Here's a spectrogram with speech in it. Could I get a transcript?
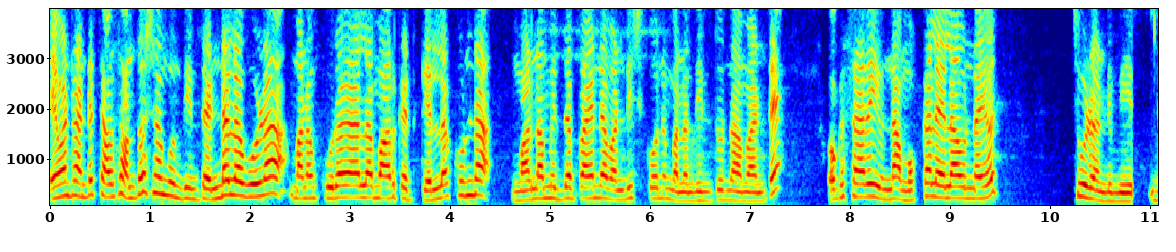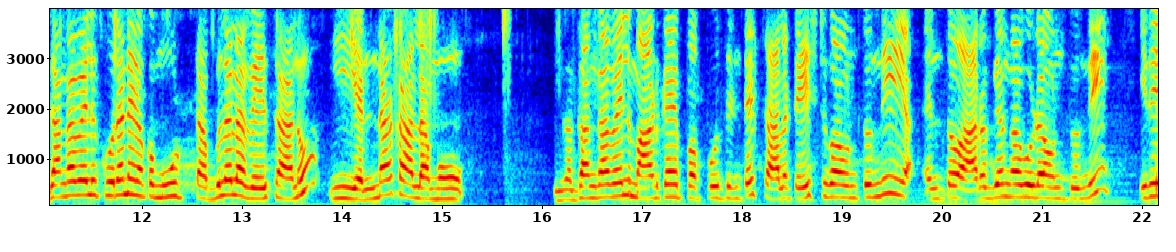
ఏమంటారంటే చాలా సంతోషంగా ఉంది. ఇంత ఎండలో కూడా మనం కూరగాయల మార్కెట్కి వెళ్ళకుండా మన మిద్ద పైన వండించుకొని మనం తింటున్నామంటే ఒకసారి నా మొక్కలు ఎలా ఉన్నాయో చూడండి మీరు. గంగవేలి కూర నేను ఒక మూడు టబ్బులలో వేసాను ఈ ఎండాకాలము గంగావేలి మామిడికాయ పప్పు తింటే చాలా టేస్ట్గా ఉంటుంది ఎంతో ఆరోగ్యంగా కూడా ఉంటుంది. ఇది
